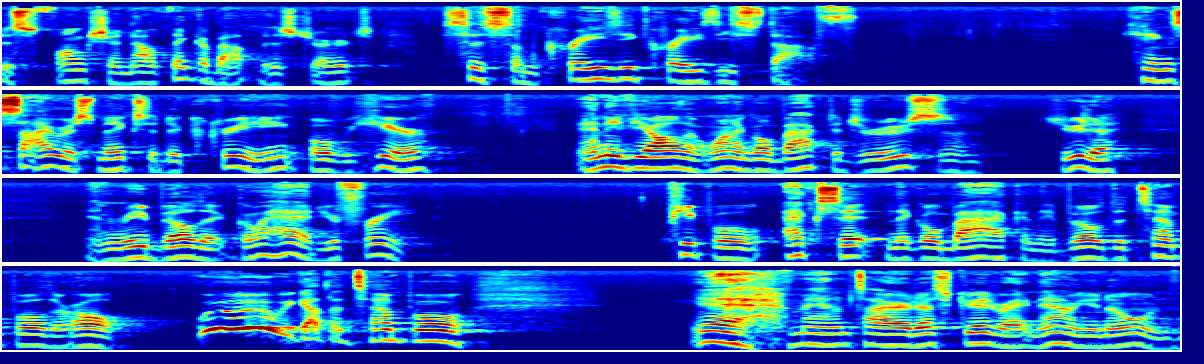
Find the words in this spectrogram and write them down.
dysfunction. Now think about this, church. This is some crazy, crazy stuff. King Cyrus makes a decree over here. Any of y'all that want to go back to Jerusalem, Judah, and rebuild it, go ahead, you're free. People exit and they go back and they build the temple. They're all, woo, we got the temple. Yeah, man, I'm tired. That's good right now, you know. And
